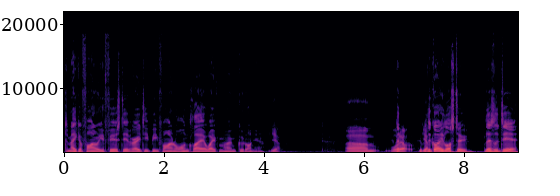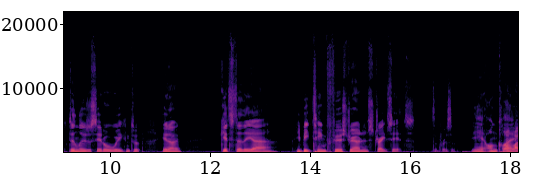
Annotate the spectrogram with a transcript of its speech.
to make a final, your first ever ATP final on clay away from home, good on you. Yeah. Um. What else? Who Yep. the guy he lost to? Laszlo Djere didn't lose a set all week until, you know, gets to the. uh He beat Thiem first round in straight sets. It's impressive. Yeah, on I, clay. I,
